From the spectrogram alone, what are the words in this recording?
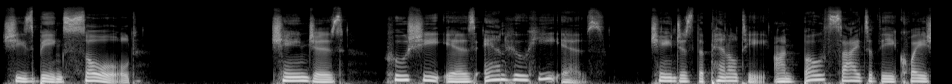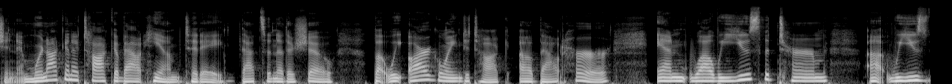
she's being sold changes who she is and who he is changes the penalty on both sides of the equation. And we're not going to talk about him today. That's another show. But we are going to talk about her. And while we use the term, uh, we use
